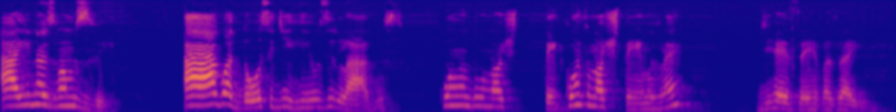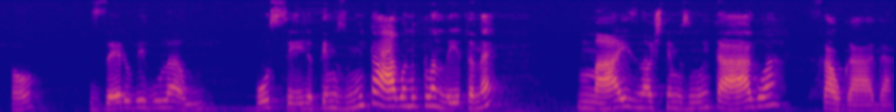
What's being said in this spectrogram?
Aí nós vamos ver. A água doce de rios e lagos. Quando nós tem, quanto nós temos, né? De reservas aí, ó, 0,1. Ou seja, temos muita água no planeta, né? Mas nós temos muita água salgada.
